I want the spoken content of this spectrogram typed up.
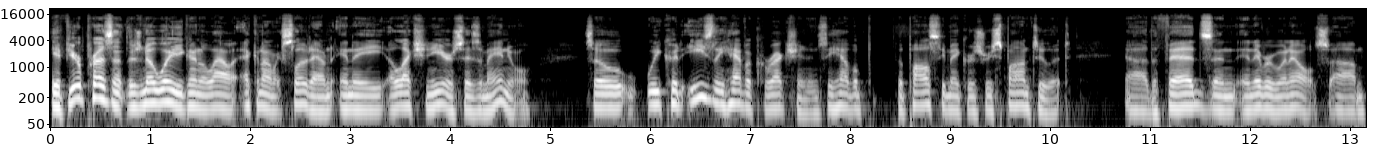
if you're president, there's no way you're going to allow economic slowdown in a election year, says Emanuel. So we could easily have a correction and see how the, the policymakers respond to it uh, the feds and, and everyone else. Um,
